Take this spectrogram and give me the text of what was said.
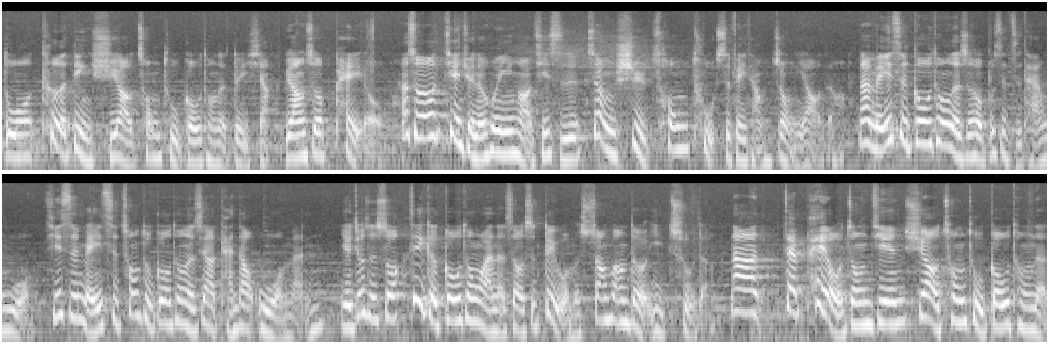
多特定需要冲突沟通的对象，比方说配偶。他说，健全的婚姻哈，其实正式冲突是非常重要的哈。那每一次沟通的时候，不是只谈我，其实每一次冲突沟通的是要谈到我们，也就是说，这个沟通完的时候，是对我们双方都有益处。处的那在配偶中间需要冲突沟通的，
